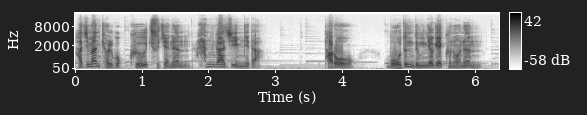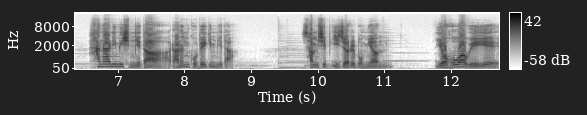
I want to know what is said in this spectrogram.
하지만 결국 그 주제는 한 가지입니다. 바로 모든 능력의 근원은 하나님이십니다. 라는 고백입니다. 32절을 보면 여호와 외에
